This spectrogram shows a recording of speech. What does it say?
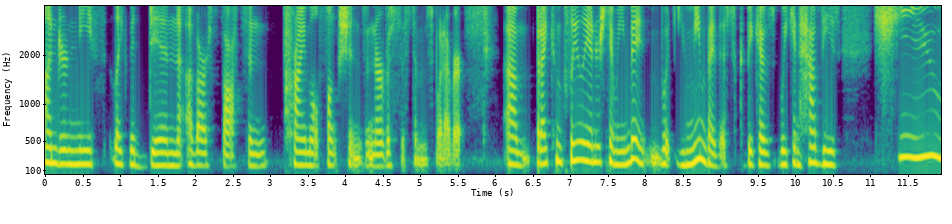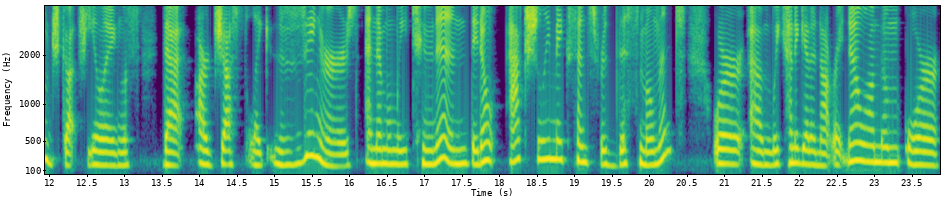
underneath like the din of our thoughts and primal functions and nervous systems, whatever. Um, but I completely understand what you mean what you mean by this because we can have these huge gut feelings that are just like zingers. And then when we tune in, they don't actually make sense for this moment, or um, we kind of get a not right now on them, or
